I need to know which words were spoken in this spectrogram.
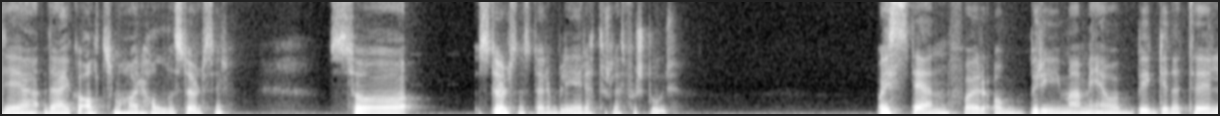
de, det er jo ikke alt som har halve størrelser. Så størrelsen større blir rett og slett for stor. Og istedenfor å bry meg med å bygge det til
